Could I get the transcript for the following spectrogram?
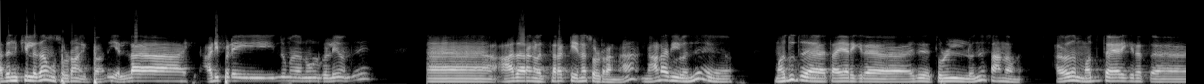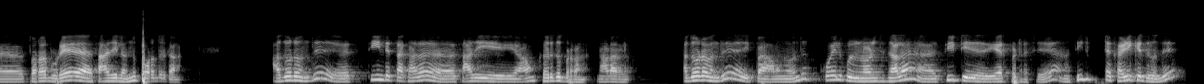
அதன் கீழே தான் அவங்க சொல்கிறாங்க இப்போ வந்து எல்லா அடிப்படை இந்து மத நூல்களையும் வந்து ஆதாரங்களை திரட்டி என்ன சொல்கிறாங்க நாடார்கள் வந்து மது த- தயாரிக்கிற இது தொழில் வந்து சார்ந்தவங்க. அதாவது மது தயாரிக்கிற த- தொடர்புடைய சாதியில் வந்து பிறந்திருக்காங்க. அதோட வந்து தீண்டத்தக்காத சாதியாகவும் கருதப்படுறாங்க நாடார்கள். அதோட வந்து இப்போ அவங்க வந்து கோயிலுக்குள்ள நுழைஞ்சதால தீட்டு ஏற்பட்டுருச்சு. அந்த தீட்டை கழிக்கிறதுக்கு வந்து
